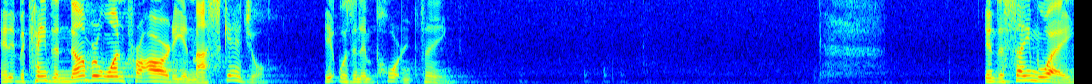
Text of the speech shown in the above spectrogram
and it became the number one priority in my schedule. It was an important thing. In the same way,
